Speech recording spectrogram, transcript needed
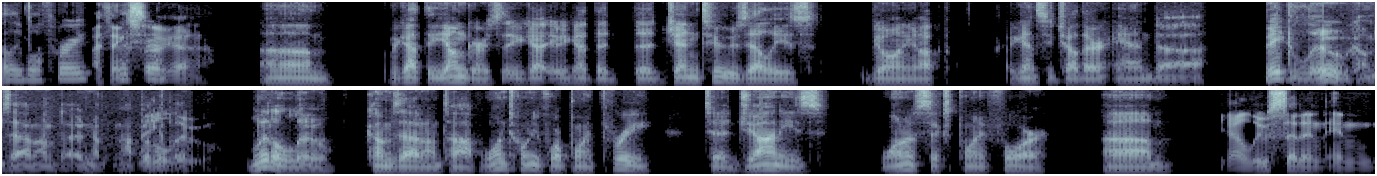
Zelly Bowl three. I think so. year? Yeah. Um, we got the youngers. You got you got the the Gen two Zellies going up against each other, and uh Big Lou comes out on top. No, not Big Little Lou. Lou. Little Lou comes out on top. One twenty four point three to Johnny's one hundred six point four. Um, Yeah, Lou said in in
